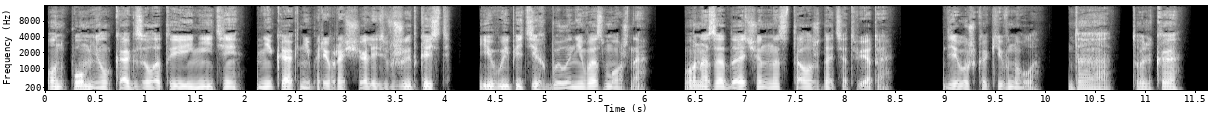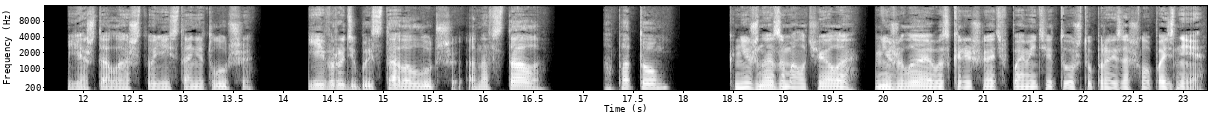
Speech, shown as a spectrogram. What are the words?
Он помнил, как золотые нити никак не превращались в жидкость, и выпить их было невозможно. Он озадаченно стал ждать ответа. Девушка кивнула. «Да, только я ждала, что ей станет лучше. Ей вроде бы и стало лучше, она встала. А потом...» Княжна замолчала, не желая воскрешать в памяти то, что произошло позднее.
